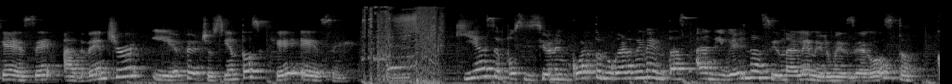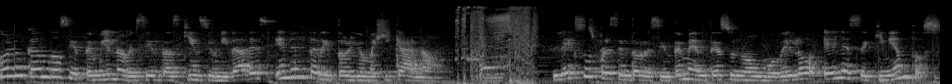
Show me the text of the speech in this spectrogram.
GS Adventure y F800 GS. Kia se posiciona en cuarto lugar de ventas a nivel nacional en el mes de agosto, colocando 7.915 unidades en el territorio mexicano. Lexus presentó recientemente su nuevo modelo LC500.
